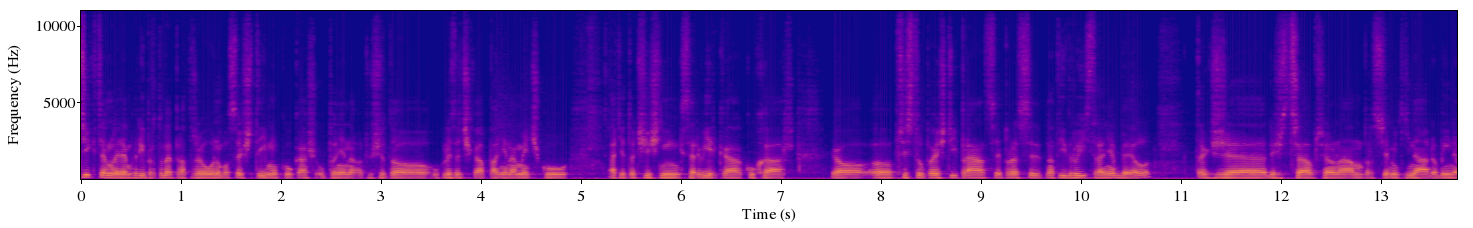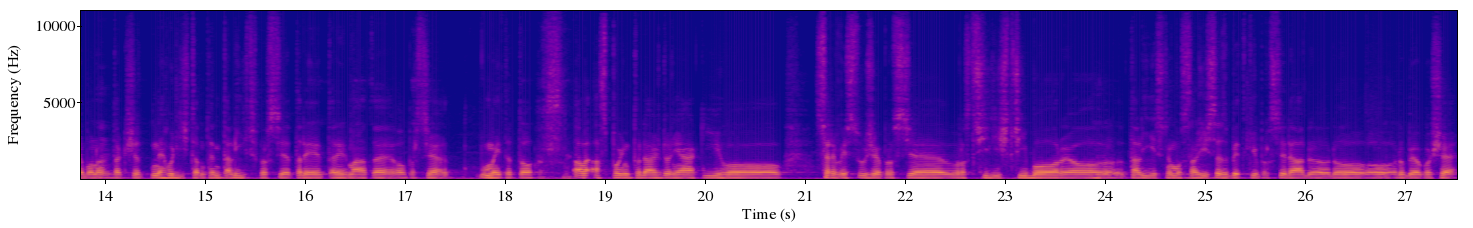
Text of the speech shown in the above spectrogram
ti k těm lidem, kteří pro tebe pracují, nebo seš týmu, koukáš úplně na, ať už je to uklizečka, paní na myčku, ať je to čišník, servírka, kuchař, jo, e, přistupuješ té práci, protože jsi na té druhé straně byl, takže když třeba přijel nám prostě mytí nádobí, nebo na, hmm. takže nehodíš tam ten talíř, prostě tady, tady máte, jo, prostě umejte to, ale aspoň to dáš do nějakého servisu, že prostě rozstřídíš příbor, jo, hmm. talíř, nebo snažíš se zbytky prostě dát do, do, do biokoše.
